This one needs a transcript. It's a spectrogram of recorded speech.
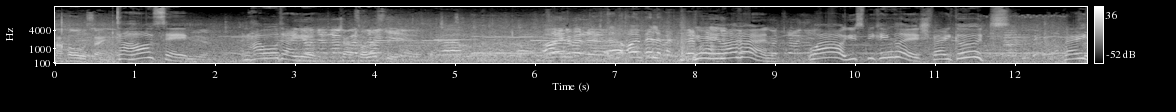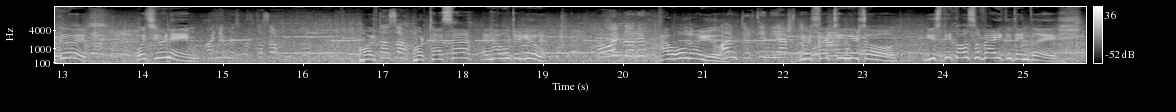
Taha Hussein. Taha Hussein. Yeah. And how old are you? Chance I'm, uh, I'm 11. You're 11? Wow, you speak English. Very good. Very good. What's your name? My name is Murtaza. Murtaza. Murtaza. And how old are you? How old are you? How old are you? I'm 13 years old. You're 13 years old. You speak also very good English.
